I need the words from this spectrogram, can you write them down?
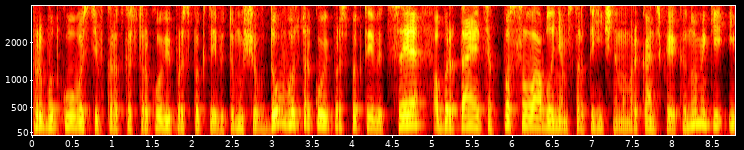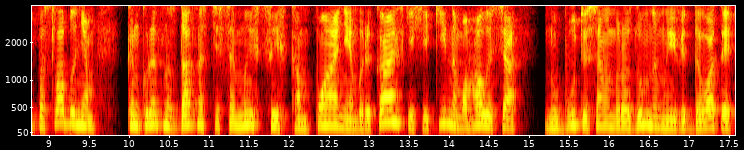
прибутковості в короткостроковій перспективі, тому що в довгостроковій перспективі це обертається послабленням стратегічним американської економіки і послабленням конкурентноздатності самих цих компаній американських, які намагалися ну, бути самими розумними і віддавати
